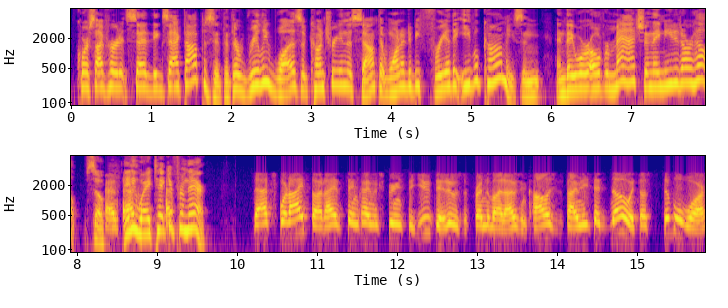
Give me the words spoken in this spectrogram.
Of course, I've heard it said the exact opposite, that there really was a country in the South that wanted to be free of the evil commies and, and they were overmatched and they needed our help. So anyway, take it from there that's what I thought. I had the same kind of experience that you did. It was a friend of mine. I was in college at the time, and he said, "No, it's a civil war."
